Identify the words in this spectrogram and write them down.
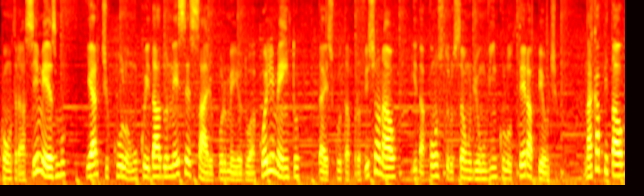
contra si mesmo, e articulam o cuidado necessário por meio do acolhimento, da escuta profissional e da construção de um vínculo terapêutico. Na capital,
